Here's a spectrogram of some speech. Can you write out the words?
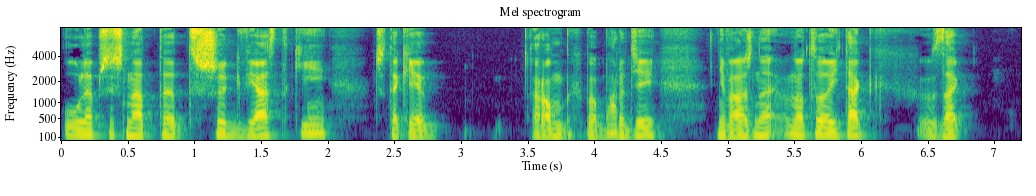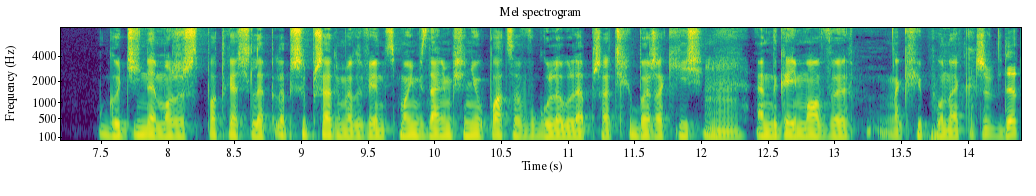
ulepszysz na te trzy gwiazdki, czy takie rąby chyba bardziej, nieważne, no to i tak za godzinę możesz spotkać lep lepszy przedmiot, więc moim zdaniem się nie opłaca w ogóle ulepszać, chyba że jakiś mm. endgame'owy ekwipunek. Czy w Dead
